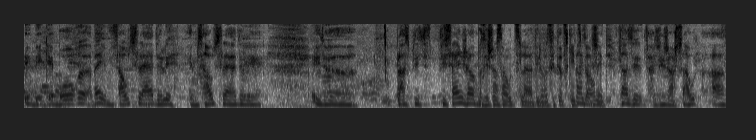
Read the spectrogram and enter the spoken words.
Ich bin geboren im Sausläderli, im Sausläderli in der Place du Saint-Jean. Was ist ein Salzlädeli? Das gibt es gar nicht. Das ist, das ist ein, ein,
